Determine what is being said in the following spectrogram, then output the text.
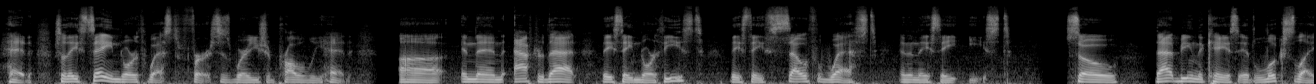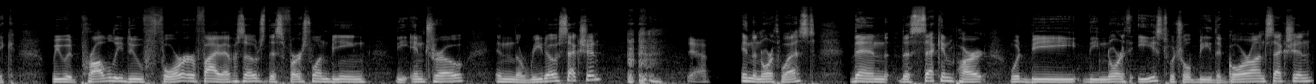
head. So they say northwest first is where you should probably head. Uh, and then after that, they say northeast, they say southwest, and then they say east. So that being the case, it looks like we would probably do four or five episodes. This first one being the intro in the Rito section yeah, in the northwest. Then the second part would be the northeast, which will be the Goron section.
